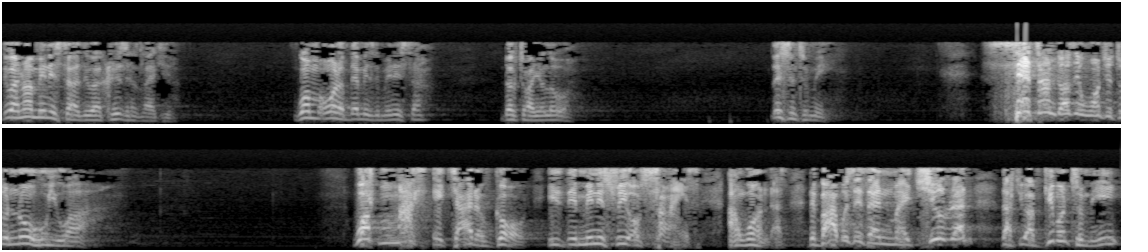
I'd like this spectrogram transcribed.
They were not ministers, they were Christians like you. One, one of them is a minister, Dr. Anyolo. Listen to me. Satan doesn't want you to know who you are. What marks a child of God is the ministry of signs and wonders. The Bible says, and my children that you have given to me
